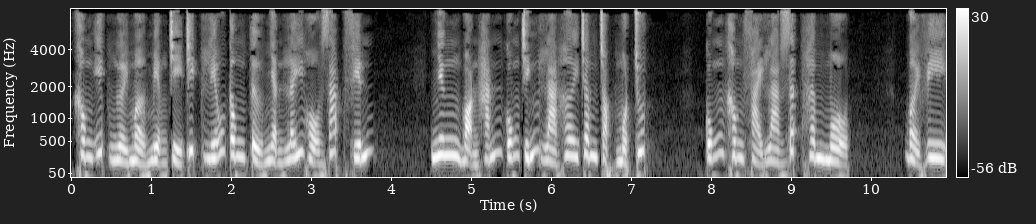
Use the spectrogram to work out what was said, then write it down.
Không ít người mở miệng chỉ trích liễu công tử nhận lấy hộ giáp phiến. Nhưng bọn hắn cũng chính là hơi châm chọc một chút. Cũng không phải là rất hâm mộ. Bởi vì.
